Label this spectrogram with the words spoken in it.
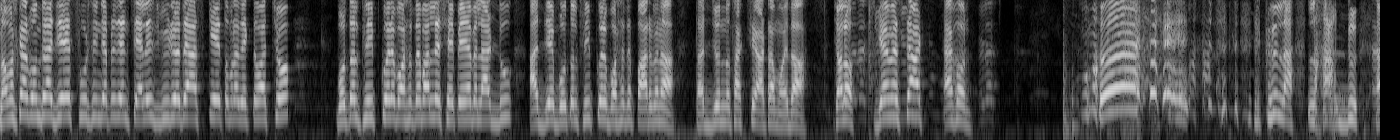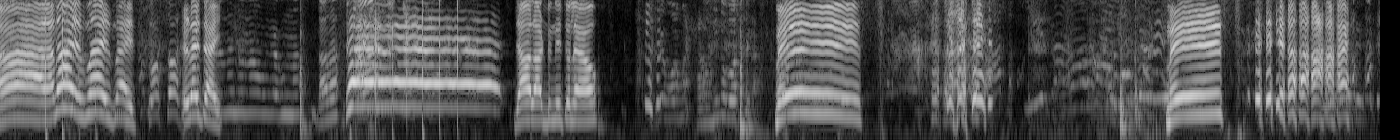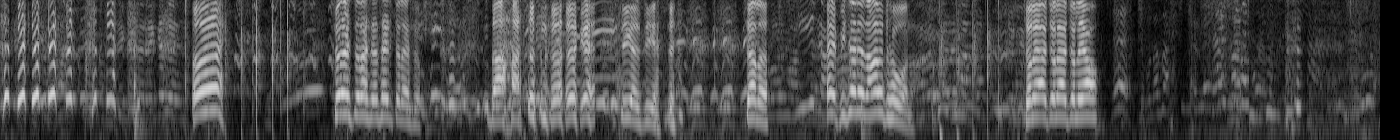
নমস্কার বন্ধুরা যে স্পোর্টস ইন্ডিয়া প্রেজেন্ট চ্যালেঞ্জ ভিডিওতে আজকে তোমরা দেখতে পাচ্ছ বোতল ফ্লিপ করে বসাতে পারলে সে পেয়ে যাবে লাড্ডু আর যে বোতল ফ্লিপ করে বসাতে পারবে না তার জন্য থাকছে আটা ময়দা। চলো গেম স্টার্ট এখন। লাড্ডু নাইস নাইস নাইস এটাই চাই। যাও লাড্ডু নিয়ে চলে যাও মিস! মিস! চলে চলে আসো সাইড চলে আসো দারুণ। ঠিক আছে ঠিক আছে। চলো। এই পিছনে দাঁড়াবে তো বোন চলে যাও চলে যাও চলে যাও।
